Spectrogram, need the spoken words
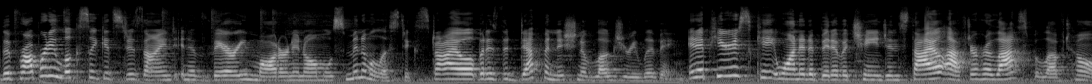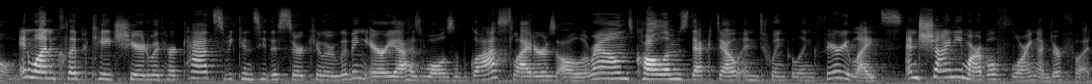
The property looks like it's designed in a very modern and almost minimalistic style, but is the definition of luxury living. It appears Kate wanted a bit of a change in style after her last beloved home. In one clip Kate shared with her cats, we can see the circular living area has walls of glass sliders all around, columns decked out in twinkling fairy lights, and shiny marble flooring underfoot.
